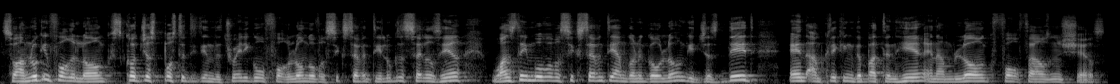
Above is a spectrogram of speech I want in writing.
So I'm looking for a long. Scott just posted it in the trading room for a long over 670. Look at the sellers here. Once they move over 670, I'm going to go long. It just did and I'm clicking the button here and I'm long 4,000 shares.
